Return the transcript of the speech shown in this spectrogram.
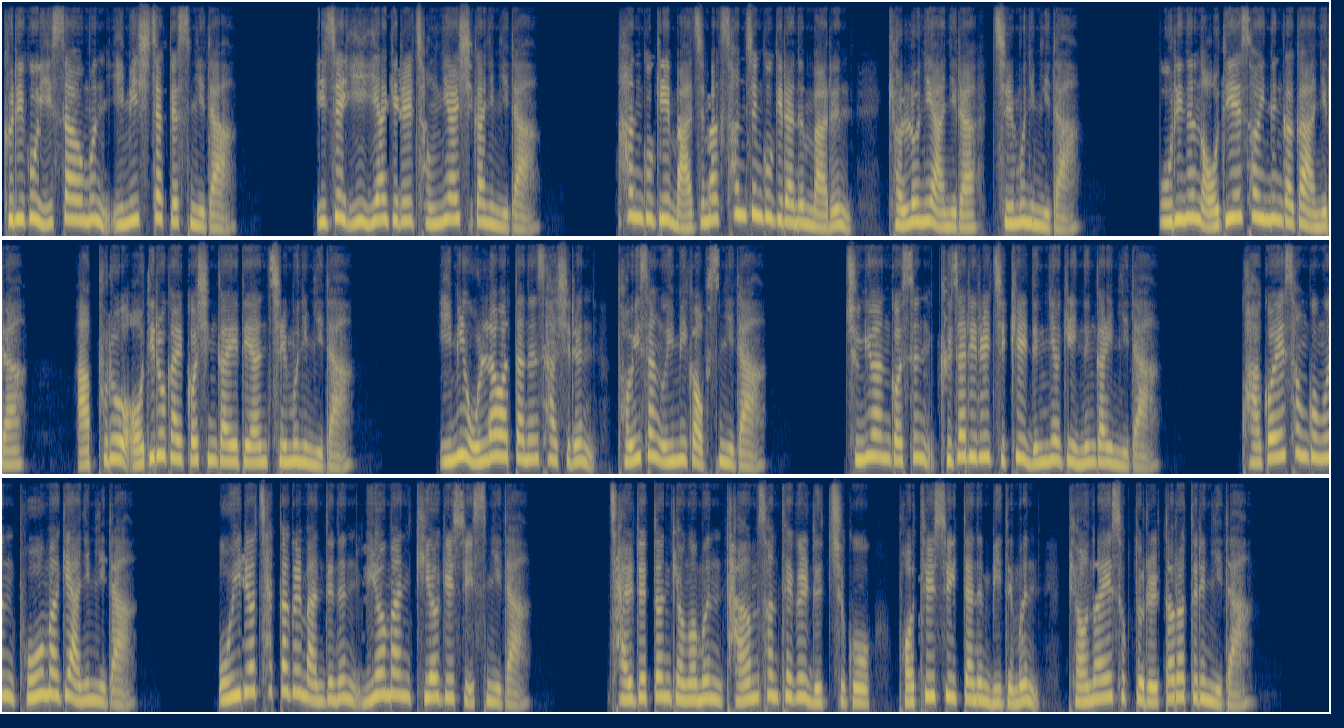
그리고 이 싸움은 이미 시작됐습니다. 이제 이 이야기를 정리할 시간입니다. 한국이 마지막 선진국이라는 말은 결론이 아니라 질문입니다. 우리는 어디에 서 있는가가 아니라 앞으로 어디로 갈 것인가에 대한 질문입니다. 이미 올라왔다는 사실은 더 이상 의미가 없습니다. 중요한 것은 그 자리를 지킬 능력이 있는가입니다. 과거의 성공은 보호막이 아닙니다. 오히려 착각을 만드는 위험한 기억일 수 있습니다. 잘 됐던 경험은 다음 선택을 늦추고 버틸 수 있다는 믿음은 변화의 속도를 떨어뜨립니다.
